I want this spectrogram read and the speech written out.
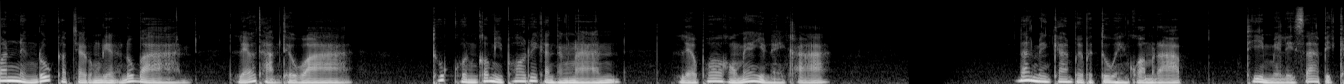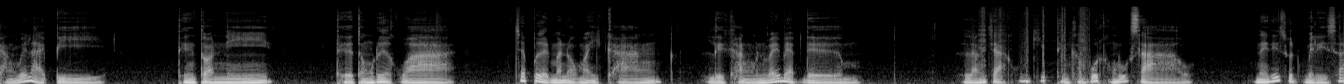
วันหนึ่งลูกกลับจากโรงเรียนอนุบาล แล้วถามเธอว่า ทุกคนก็มีพ่อด้วยกันทั้งนั้น แล้วพ่อของแม่อยู่ไหนคะ นั่นเป็นการเปิดประตูแห่งความลับ ที่เมลิซาปิดขังไว้หลายปี ถึงตอนนี้ เธอต้องเลือกว่า จะเปิดมันออกมาอีกครั้ง หรือขังมันไว้แบบเดิม หลังจากคุ้นคิดถึงคำพูดของลูกสาว ในที่สุดเมลิซา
